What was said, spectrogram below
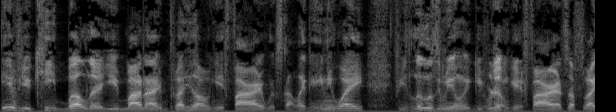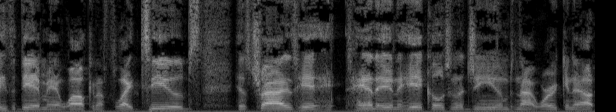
if you keep Butler, you might not probably don't get fired with Scott Layden anyway. If you lose him, you don't get, really don't get fired. So I feel like he's a dead man walking. I feel like Thibs has tried his head, hand in the head coach and the GM is not working out.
